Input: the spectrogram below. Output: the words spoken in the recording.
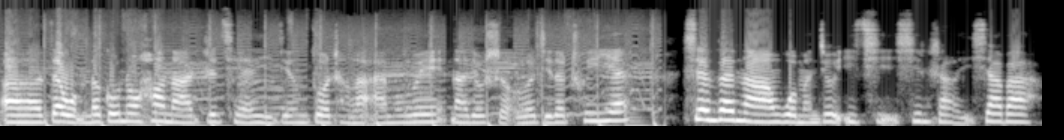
呃，在我们的公众号呢，之前已经做成了 MV，那就是《额吉的炊烟》。现在呢，我们就一起欣赏一下吧。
